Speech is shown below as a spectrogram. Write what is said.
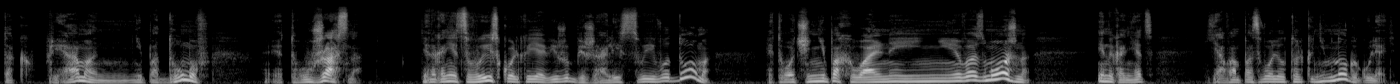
так прямо, не подумав, это ужасно. И, наконец, вы, сколько я вижу, бежали из своего дома. Это очень непохвально и невозможно. И, наконец, я вам позволил только немного гулять,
